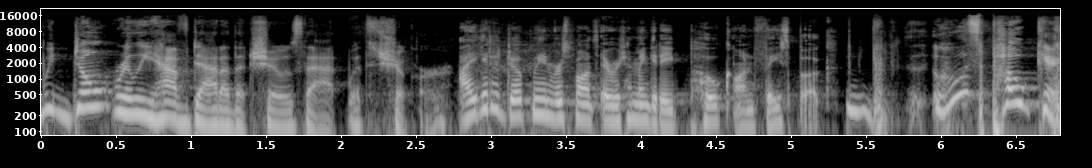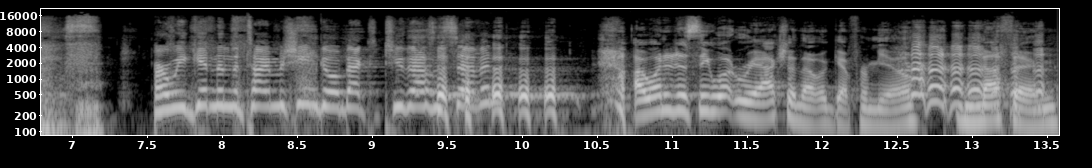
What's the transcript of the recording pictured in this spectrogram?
We don't really have data that shows that with sugar. I get a dopamine response every time I get a poke on Facebook. Who's poking? Are we getting in the time machine going back to 2007? I wanted to see what reaction that would get from you. nothing.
